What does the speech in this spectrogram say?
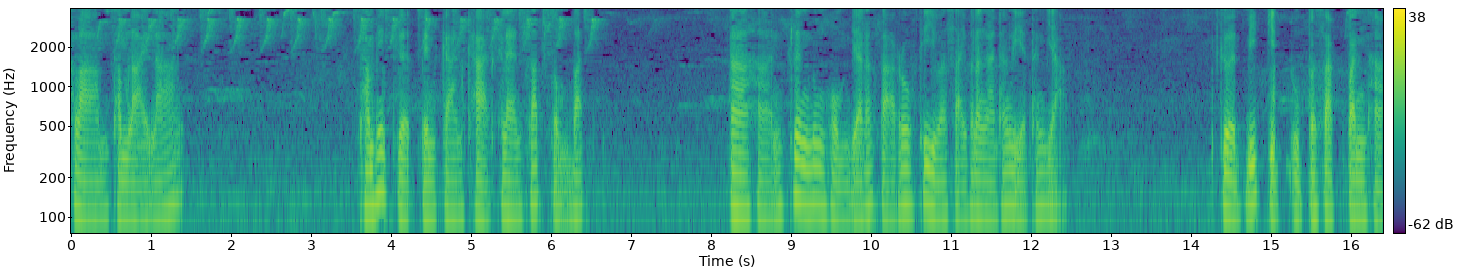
ครามทำลายล้างทำให้เกิดเป็นการขาดแคลนทรัพย์สมบัติ อาหารเครื่องนุ่งห่มยารักษาโรคที่อยู่อาศัยพลังงานทั้งละเอียดทั้งหยาบเกิดวิกฤตอุปสรรคปัญหา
